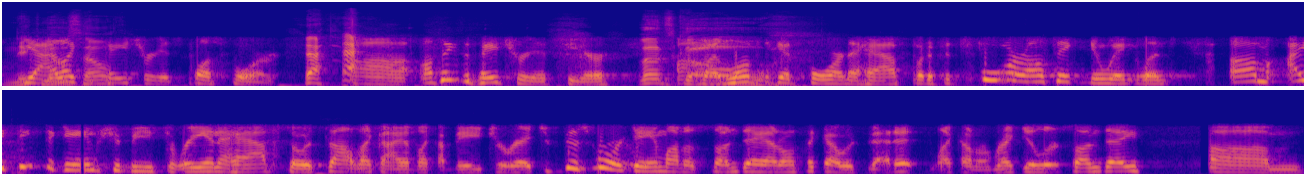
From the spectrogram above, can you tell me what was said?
Nick yeah, I like the Patriots plus four. uh, I'll take the Patriots here. Let's Um, I'd love to get four and a half, but if it's four, I'll take New England. Um, I think the game should be three and a half, so it's not like I have like a major edge. If this were a game on a Sunday, I don't think I would bet it like on a regular Sunday. Um,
